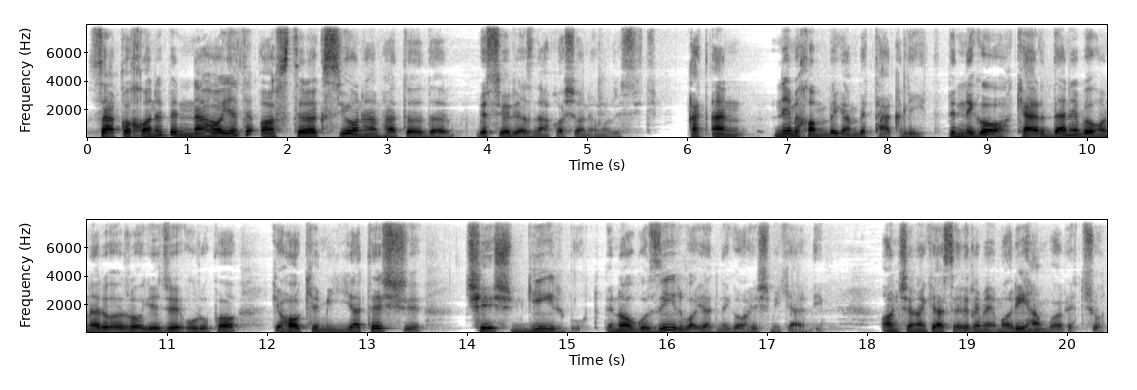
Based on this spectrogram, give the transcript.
سقاخانه به نهایت آستراکسیون هم حتی در بسیاری از نقاشانمون رسیدیم. قطعا نمی‌خوام بگم به تقلید به نگاه کردن به هنر رایج اروپا که حاکمیتش چشمگیر بود. به ناگزیر باید نگاهش می‌کردیم. آنچنان که از طریق معماری هم وارد شد.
